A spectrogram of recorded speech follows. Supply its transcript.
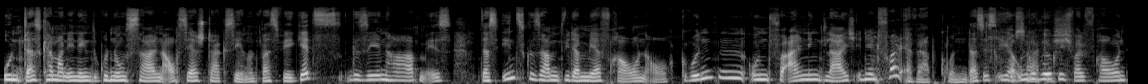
Und das kann man in den Gründungszahlen auch sehr stark sehen. Und was wir jetzt gesehen haben, ist, dass insgesamt wieder mehr Frauen auch gründen und vor allen Dingen gleich in den Vollerwerb gründen. Das ist eher Großartig. ungewöhnlich, weil Frauen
